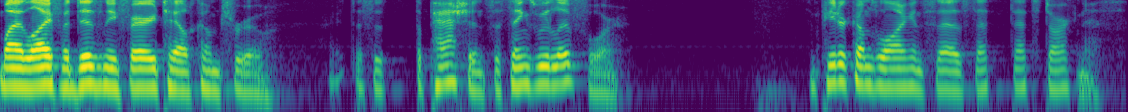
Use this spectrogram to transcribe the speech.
my life a Disney fairy tale come true. Right? This is the passions, the things we live for. And Peter comes along and says, that, that's darkness.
